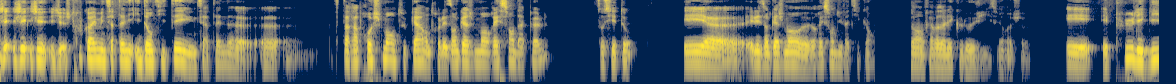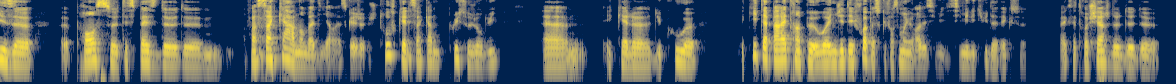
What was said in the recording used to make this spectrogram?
je trouve quand même une certaine identité, une certaine, euh, euh, un rapprochement en tout cas entre les engagements récents d'Apple, sociétaux, et, euh, et les engagements euh, récents du Vatican, en faveur de l'écologie, ce genre de choses. Et, et plus l'Église euh, prend cette espèce de, de enfin s'incarne, on va dire, parce que je, je trouve qu'elle s'incarne plus aujourd'hui et qu'elle, du coup, quitte à paraître un peu ONG des fois, parce que forcément il y aura des simi- similitudes avec ce, avec cette recherche de de de,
